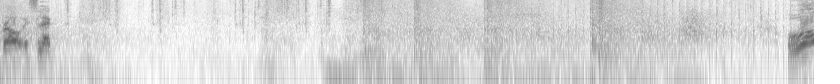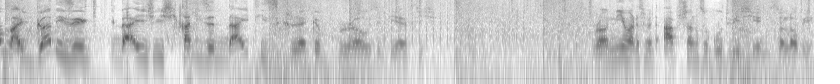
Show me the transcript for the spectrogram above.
Bro, it's like Oh mein Gott, diese. Nein, ich mich gerade diese 90s cracke, Bro, sind die heftig. Bro, niemand ist mit Abstand so gut wie ich hier in dieser Lobby.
